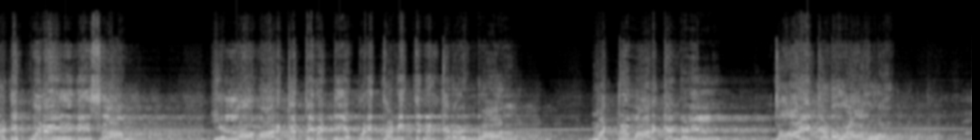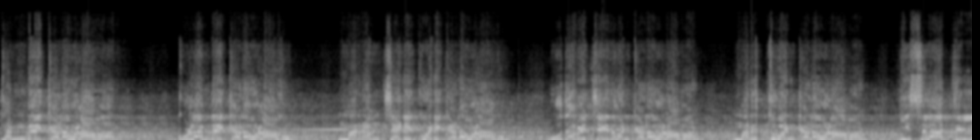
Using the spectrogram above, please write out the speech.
அடிப்படையில் இந்த இஸ்லாம் எல்லா மார்க்கத்தை விட்டு எப்படி தனித்து நிற்கிறது என்றால் மற்ற மார்க்கங்களில் தாய் கடவுளாகுவான் தந்தை கடவுளாவார் குழந்தை கடவுளாகும் மரம் செடி கொடி கடவுளாகும் உதவி செய்தவன் கடவுளாவான் மருத்துவன் கடவுளாவான் இஸ்லாத்தில்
